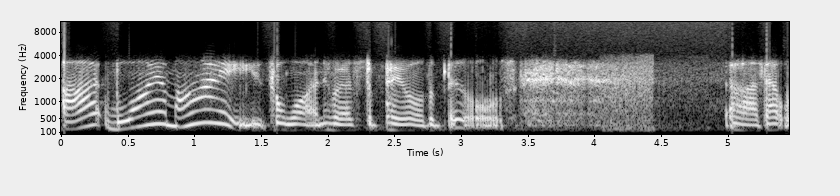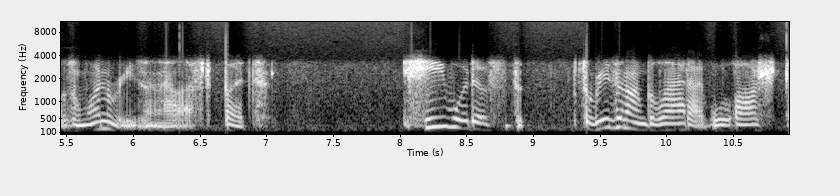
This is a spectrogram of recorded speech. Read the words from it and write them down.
I, why am I the one who has to pay all the bills? Uh, that was one reason I left, but he would have. The reason I'm glad I washed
